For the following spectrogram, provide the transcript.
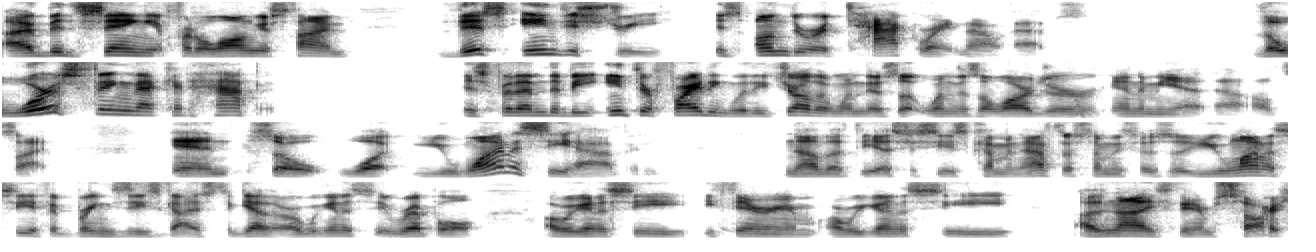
I've been saying it for the longest time. This industry is under attack right now, abs the worst thing that can happen is for them to be interfighting with each other when there's a, when there's a larger enemy at, outside. And so, what you want to see happen now that the SEC is coming after somebody says, so you want to see if it brings these guys together. Are we going to see Ripple? Are we going to see Ethereum? Are we going to see uh, not Ethereum? Sorry.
